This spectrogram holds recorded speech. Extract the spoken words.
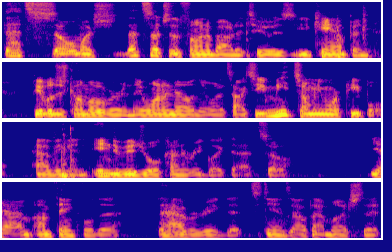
that's so much. That's such the fun about it too. Is you camp and people just come over and they want to know and they want to talk. So you meet so many more people having an individual kind of rig like that. So yeah, I'm I'm thankful to to have a rig that stands out that much that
